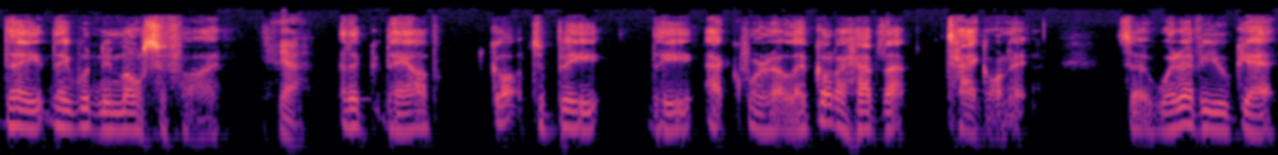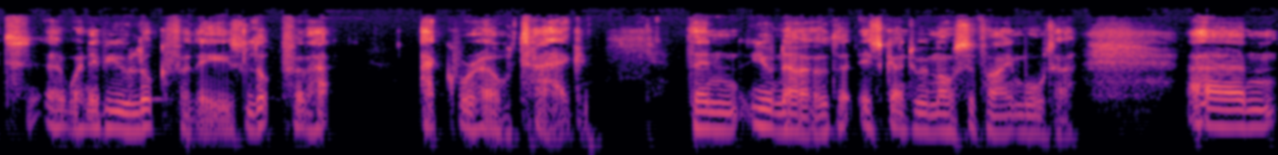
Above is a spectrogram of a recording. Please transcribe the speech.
they, they wouldn't emulsify. Yeah. They, they have got to be the aquarelle. They've got to have that tag on it. So wherever you get, uh, whenever you look for these, look for that aquarelle tag. Then you know that it's going to emulsify in water. Um,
